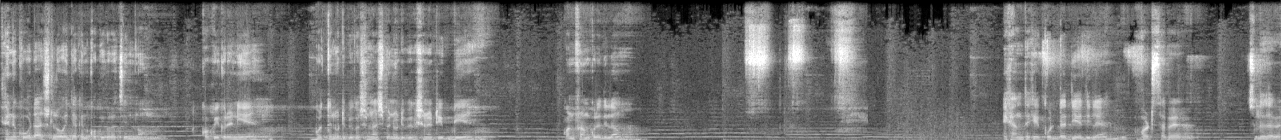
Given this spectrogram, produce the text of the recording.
এখানে কোড আসলো, ওই দেখেন কপি করার চিহ্ন। কপি করে নিয়ে ভর্তি নোটিফিকেশন আসবে নোটিফিকেশনে টিপ দিয়ে কনফার্ম করে দিলাম। এখান থেকে কোডটা দিয়ে দিলে হোয়াটসঅ্যাপে চলে যাবে।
